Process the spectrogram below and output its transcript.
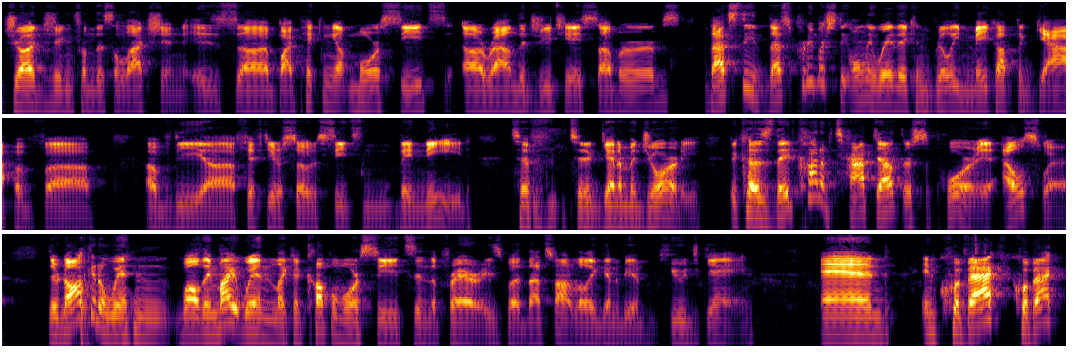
judging from this election, is uh, by picking up more seats around the GTA suburbs. That's the that's pretty much the only way they can really make up the gap of. Uh, of the uh, 50 or so seats they need to mm-hmm. to get a majority because they've kind of tapped out their support elsewhere. They're not going to win. Well, they might win like a couple more seats in the prairies, but that's not really going to be a huge gain. And in Quebec, Quebec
